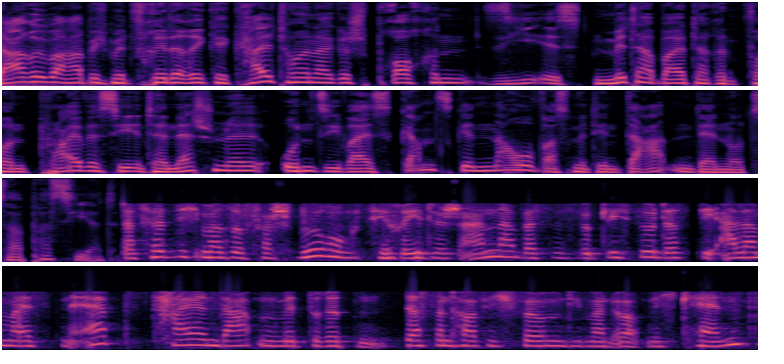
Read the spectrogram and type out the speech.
Darüber habe ich mit Friederike Kaltheuner gesprochen. Sie ist Mitarbeiterin von Privacy International und sie weiß ganz genau, was mit den Daten der Nutzer passiert. Das hört sich immer so verschwörungstheoretisch an, aber es ist wirklich so, dass die allermeisten Apps teilen Daten mit Dritten. Das sind häufig Firmen, die man überhaupt nicht kennt.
